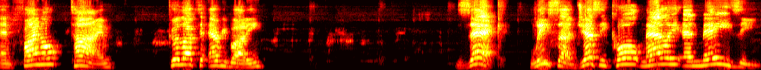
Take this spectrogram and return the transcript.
and final time. Good luck to everybody. Zach, Lisa, Jesse, Colt, Natalie, and Maisie.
